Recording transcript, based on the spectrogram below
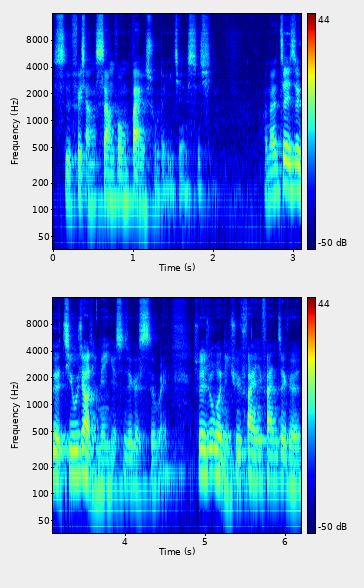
是非常伤风败俗的一件事情。那在这个基督教里面也是这个思维。所以如果你去翻一翻这个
